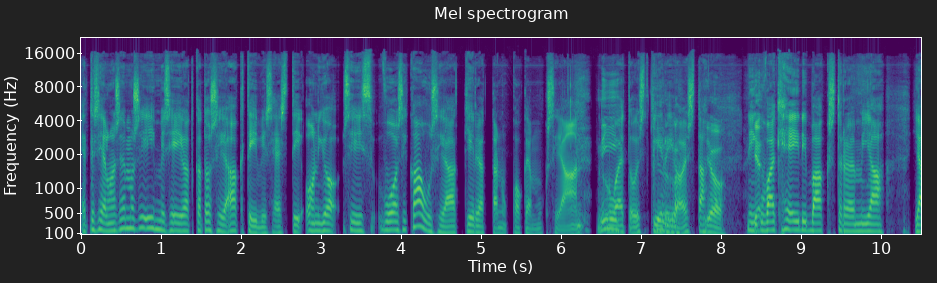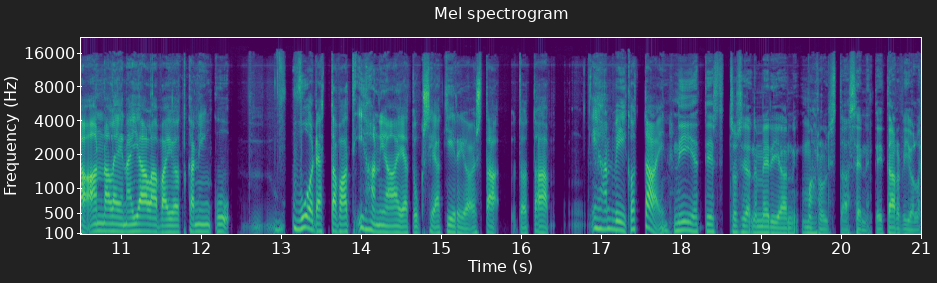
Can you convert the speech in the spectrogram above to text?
Että siellä on semmoisia ihmisiä, jotka tosi aktiivisesti on jo siis vuosikausia kirjoittanut kokemuksiaan niin, luetuista kyllä, kirjoista. Joo. Niin kuin ja, vaikka Heidi Backström ja, ja Anna-Leena Jalava, jotka niin kuin vuodattavat ihania ajatuksia kirjoista tota, ihan viikoittain. Niin, että tietysti sosiaalinen media mahdollistaa sen, että ei tarvitse olla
